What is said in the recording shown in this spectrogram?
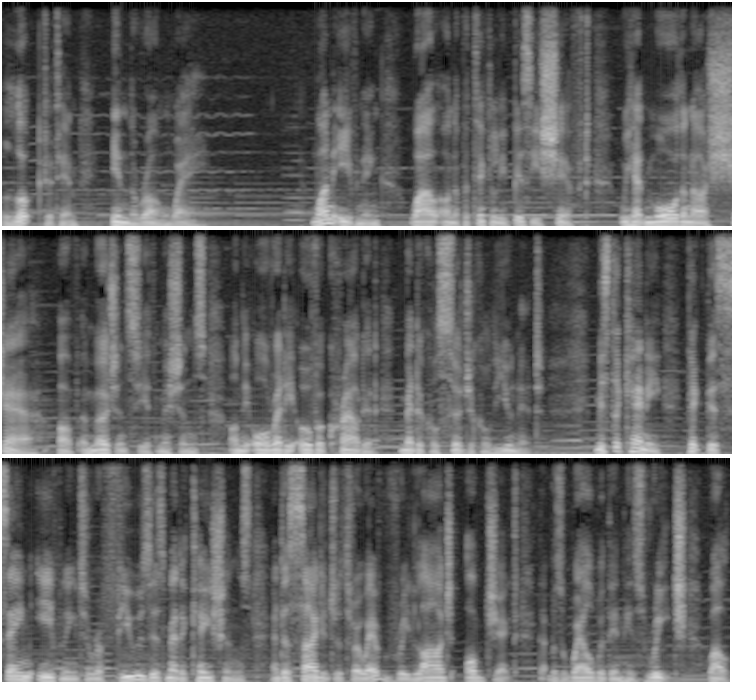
looked at him in the wrong way. One evening, while on a particularly busy shift, we had more than our share of emergency admissions on the already overcrowded medical surgical unit. Mr. Kenny picked this same evening to refuse his medications and decided to throw every large object that was well within his reach while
